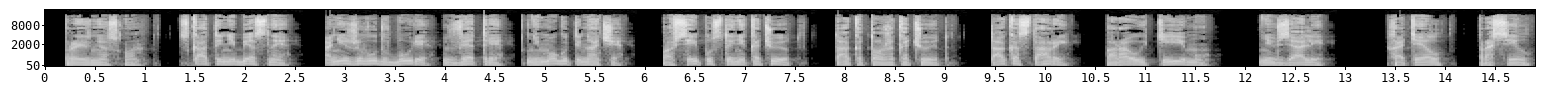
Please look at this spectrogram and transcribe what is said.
— произнес он. «Скаты небесные! Они живут в буре, в ветре, не могут иначе!» По всей пустыне кочуют. Така тоже кочует. Така старый. Пора уйти ему. Не взяли. Хотел, просил.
